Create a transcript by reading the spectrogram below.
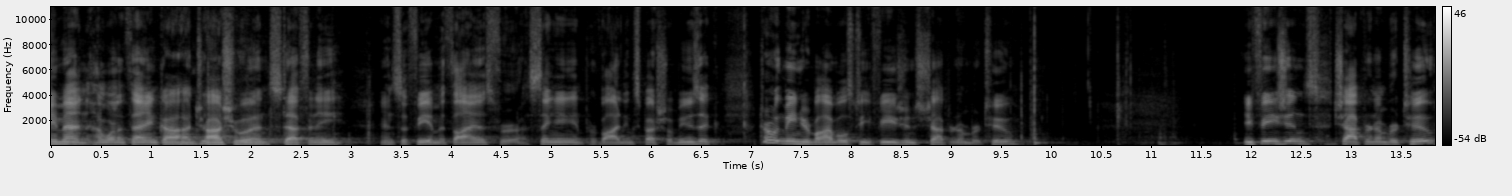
Amen. I want to thank uh, Joshua and Stephanie and Sophia Matthias for uh, singing and providing special music. Turn with me in your Bibles to Ephesians chapter number 2. Ephesians chapter number 2.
